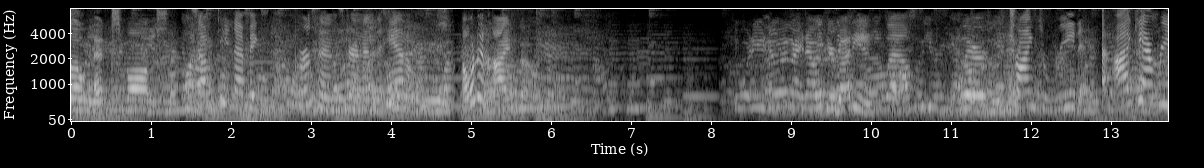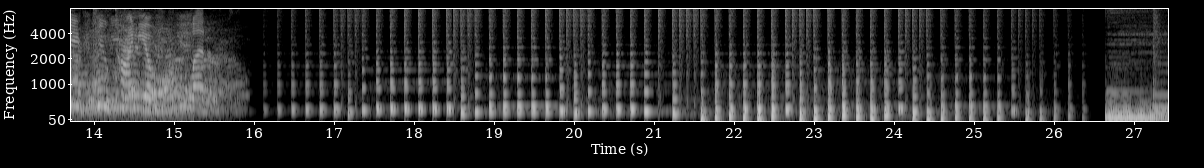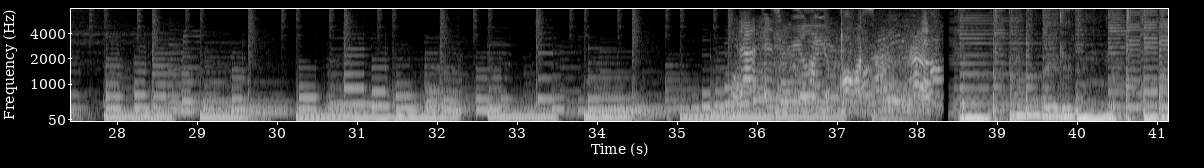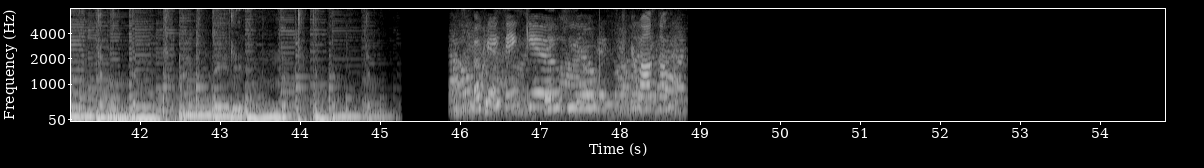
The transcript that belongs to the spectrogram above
Halo, Xbox. something that makes persons turn into animals. I want an iPhone. So what are you doing right now with your buddy? Well, we're trying to Okay, thank you. Thank you. You're welcome.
